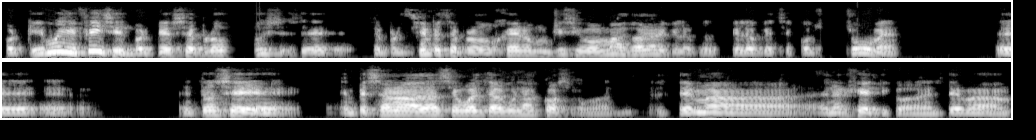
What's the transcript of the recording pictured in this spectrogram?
porque es muy difícil, porque se produce, siempre se produjeron muchísimo más dólares que lo que, lo que se consume. Eh, eh, entonces empezaron a darse vuelta algunas cosas, como el tema energético, el tema,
